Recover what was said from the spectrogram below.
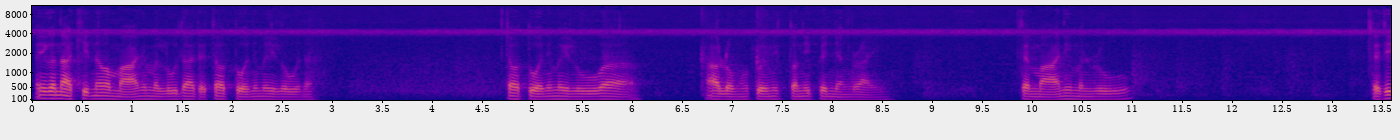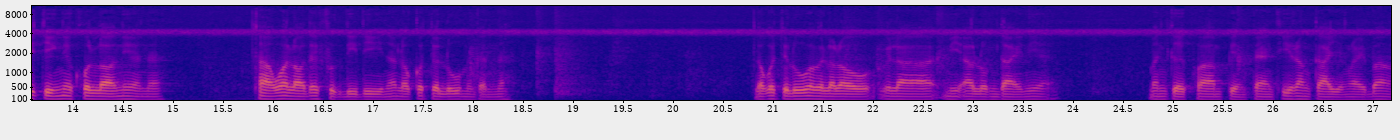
อันนี้ก็น่าคิดนะว่าหมานี่มันรู้ได้ แต่เจ้าตัวนี่ไม่รู้นะ เจ้าตัวนี่ไม่รู้ว่า อารมณ์ของตัวนี้ตอนนี้เป็นอย่างไร แต่หมานี่มันรู้ แต่ที่จริงเนี่ยคนเราเนี่ยนะ ถ้าว่าเราได้ฝึกดี ๆ นะ เราก็จะรู้เหมือนกันนะ เราก็จะรู้ว่าเวลาเราเวลามีอารมณ์ใดเนี่ย มันเกิดความเปลี่ยนแปลงที่ร่างกายอย่างไรบ้าง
